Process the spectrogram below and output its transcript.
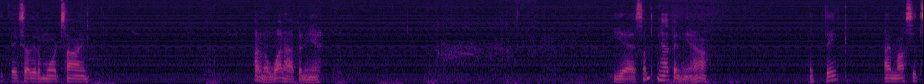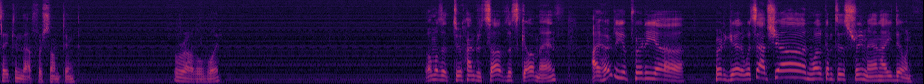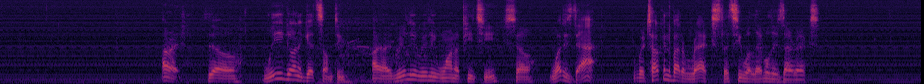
it takes a little more time. I don't know what happened here. Yeah, something happened here, huh? I think I must have taken that for something. Probably. Almost at 200 subs. Let's go, man. I heard you're pretty, uh, pretty good. What's up, Sean? Welcome to the stream, man. How you doing? All right. So we're gonna get something. I really, really want a PT. So what is that? We're talking about a Rex. Let's see what level is that Rex.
